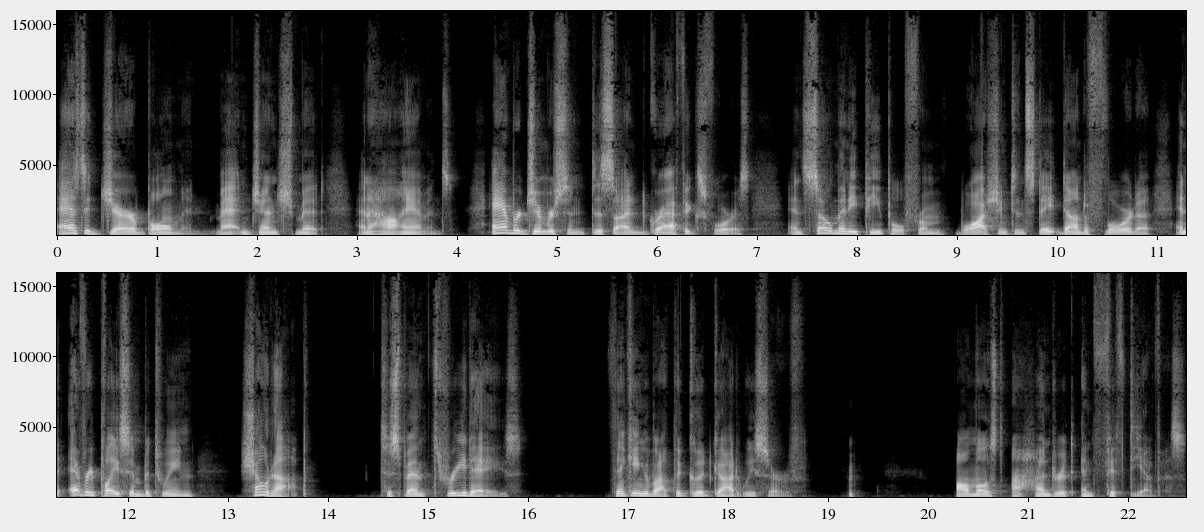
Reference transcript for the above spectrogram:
as did Jared Bowman, Matt and Jen Schmidt, and Hal Hammonds. Amber Jimerson designed graphics for us, and so many people from Washington State down to Florida and every place in between showed up to spend three days thinking about the good God we serve. Almost 150 of us.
